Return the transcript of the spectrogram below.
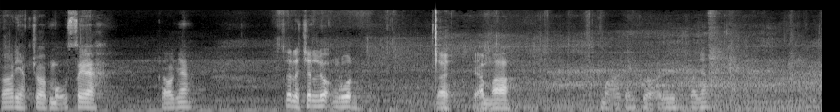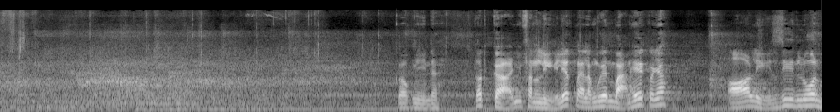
Quá đẹp cho mẫu xe các bác nhá. Rất là chất lượng luôn. Đây để em uh, mở cánh cửa đi coi nhá. Các ông nhìn đây tất cả những phần lỉ liếc này là nguyên bản hết các nhá đó lỉ zin luôn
